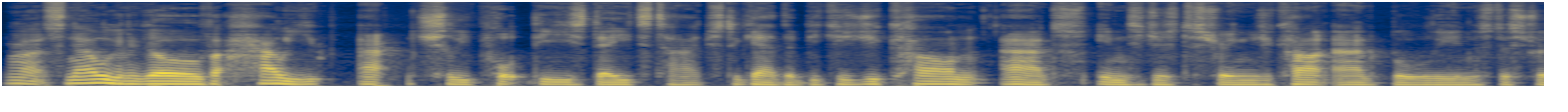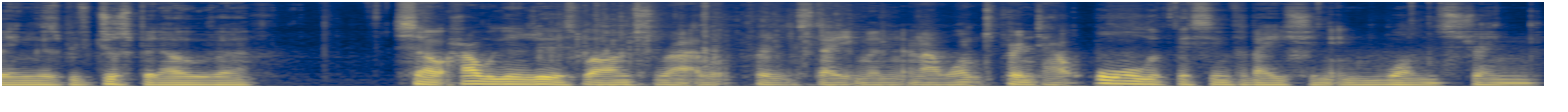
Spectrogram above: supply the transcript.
Right, so now we're going to go over how you actually put these data types together because you can't add integers to strings, you can't add booleans to strings, as we've just been over so how are we going to do this? Well, I'm just going to write a little print statement and I want to print out all of this information in one string.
